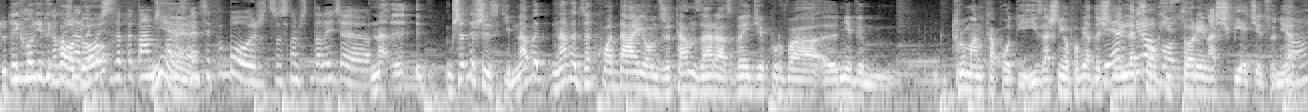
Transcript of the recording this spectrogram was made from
Tutaj chodzi no tylko właśnie o to... dlatego się zapytałam, czy tam Nie. jest więcej fabuły, że coś tam się dalej dzieje. Na, y, y, przede wszystkim, nawet, nawet zakładając, że tam zaraz wejdzie, kurwa, y, nie wiem, Truman Capote i zacznie opowiadać Wielki najlepszą robot. historię na świecie, co nie? No.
